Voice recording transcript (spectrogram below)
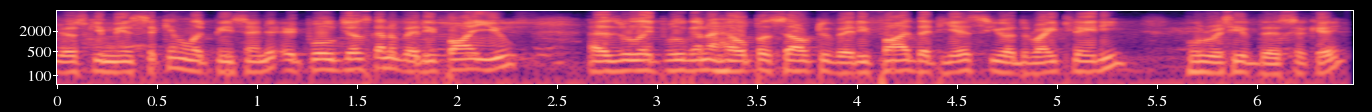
Just give me a second. Let me send it. It will just gonna verify you, as well. It will gonna help us out to verify that yes, you are the right lady who received this, okay?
